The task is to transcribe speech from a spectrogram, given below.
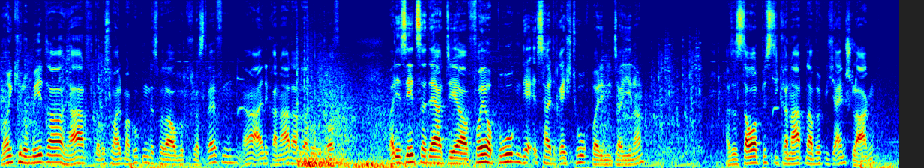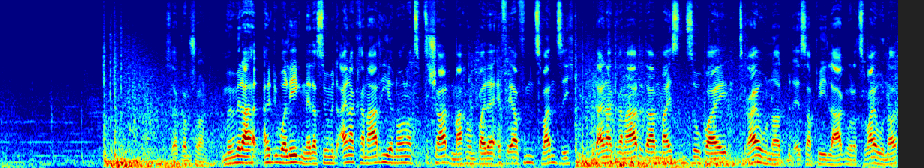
9 Kilometer, ja, da müssen wir halt mal gucken, dass wir da auch wirklich was treffen. Ja, eine Granate hat er nur getroffen. Weil ihr seht, der, der Feuerbogen, der ist halt recht hoch bei den Italienern. Also es dauert, bis die Granaten da wirklich einschlagen. So, komm schon. Und wenn wir da halt überlegen, ne, dass wir mit einer Granate hier 970 Schaden machen und bei der FR 25 mit einer Granate dann meistens so bei 300 mit SAP lagen oder 200.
